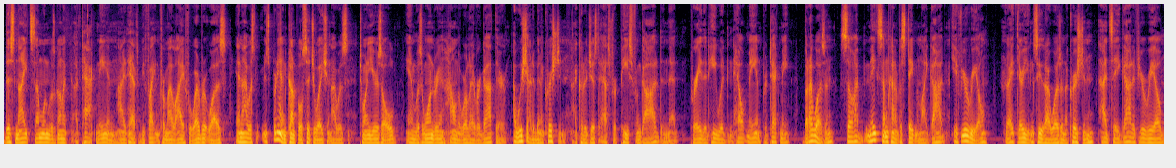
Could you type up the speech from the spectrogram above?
this night someone was going to attack me, and I'd have to be fighting for my life or whatever it was. And I was it's a pretty uncomfortable situation. I was 20 years old and was wondering how in the world I ever got there. I wish I'd have been a Christian. I could have just asked for peace from God and that pray that He would help me and protect me but I wasn't. So I make some kind of a statement like, God, if you're real, Right there, you can see that I wasn't a Christian. I'd say, God, if you're real,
